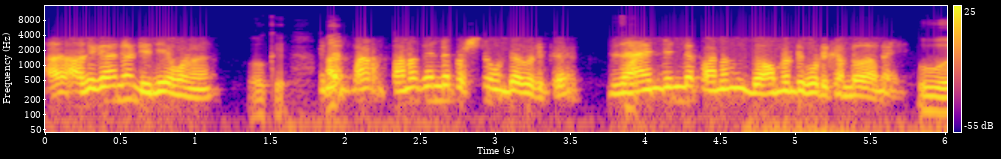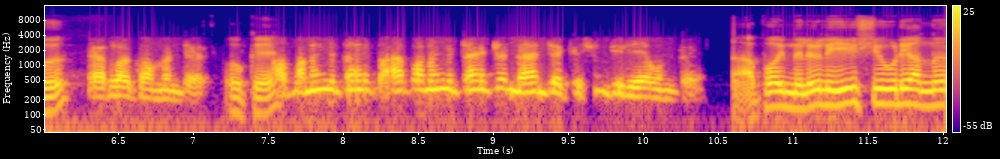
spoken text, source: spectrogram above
അത് കാരണം ഡിലേ ആണ് ഓക്കെ. പിന്നെ പണത്തിന്റെ പ്രശ്നമുണ്ട് അവർക്ക്. ലാൻഡിന്റെ പണം ഗവൺമെന്റ് കൊടുക്കേണ്ടതാണ്. കേരള ഗവൺമെന്റ്. ഓക്കെ. ആ പണം കിട്ടാൻ ആ പണം കിട്ടാനായിട്ട് ലാൻഡ് ലൊക്കേഷൻ ഡിലേ ഉണ്ട് അപ്പോൾ നിലവിൽ ഈ ഇഷ്യൂ കൂടി അന്ന്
